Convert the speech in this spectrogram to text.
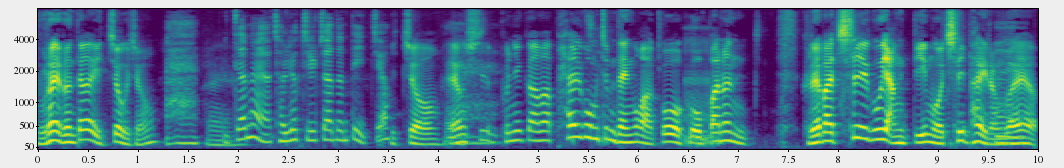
누나 이런 때가 있죠, 그죠? 아, 네. 있잖아요. 전력 질주하던 때 있죠. 있죠. 애영 씨 네. 보니까 아마 80쯤 된 것 같고 그 오빠는 그래봐 79 양띠 뭐 78 이런 네. 거예요.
